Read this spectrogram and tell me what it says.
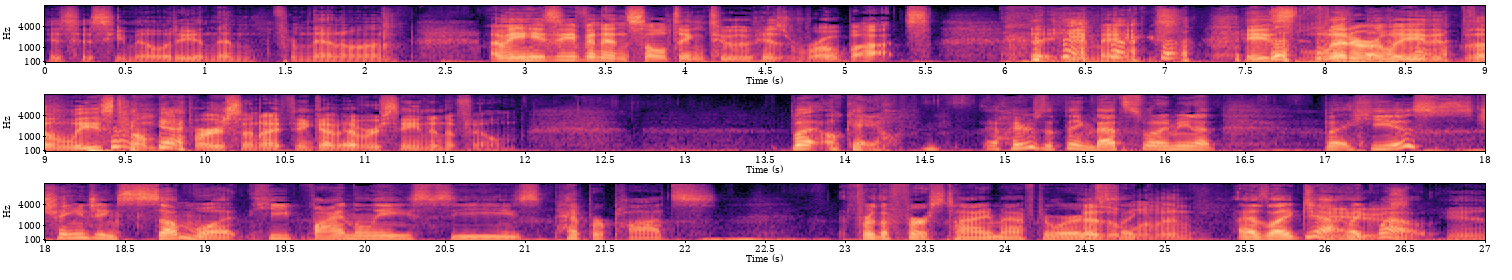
is his humility, and then from then on, I mean, he's even insulting to his robots that he makes. He's literally the, least humble person I think I've ever seen in a film. But okay, here's the thing. That's what I mean. But he is changing somewhat. He finally sees Pepper Potts for the first time afterwards. As a like, woman, As like, yeah, like use. wow, yeah.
